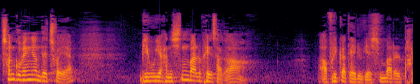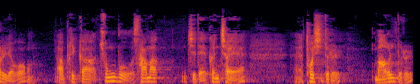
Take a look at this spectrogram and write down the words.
1900년대 초에 미국의 한 신발 회사가 아프리카 대륙에 신발을 팔으려고 아프리카 중부 사막 지대 근처에 도시들을, 마을들을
